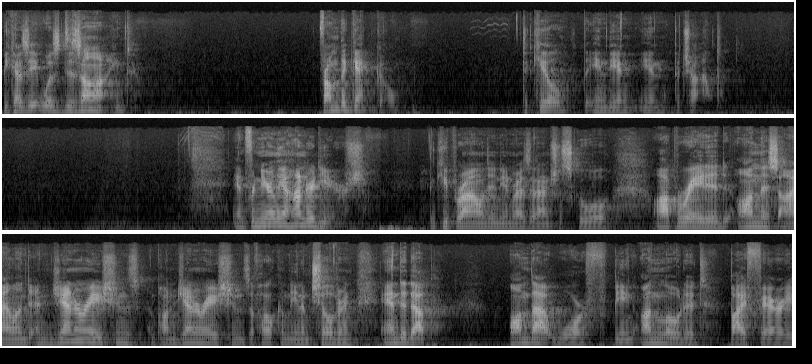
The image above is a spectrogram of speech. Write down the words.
because it was designed from the get go to kill the Indian in the child. And for nearly 100 years, the Kuper Island Indian Residential School operated on this island, and generations upon generations of Hulkaminam children ended up on that wharf being unloaded by ferry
